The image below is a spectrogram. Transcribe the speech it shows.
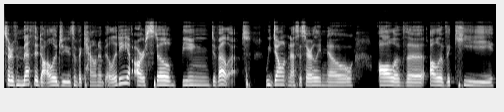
sort of methodologies of accountability are still being developed. We don't necessarily know all of the all of the key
